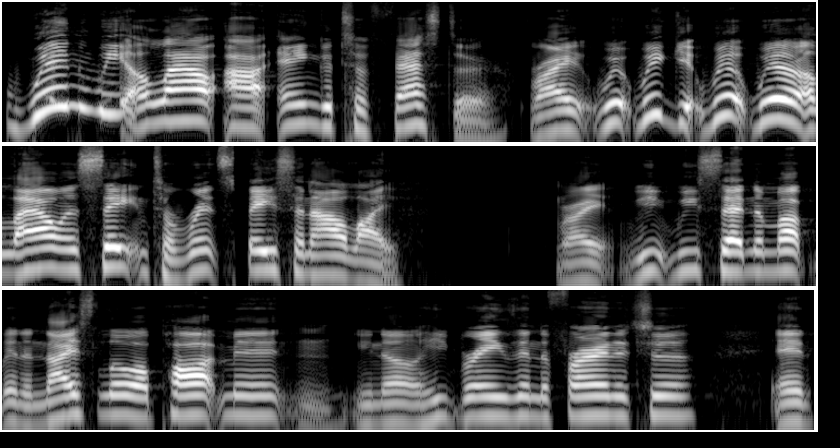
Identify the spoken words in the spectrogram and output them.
when we allow our anger to fester, right, we, we get we're, we're allowing Satan to rent space in our life, right? We we setting him up in a nice little apartment, and you know he brings in the furniture, and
